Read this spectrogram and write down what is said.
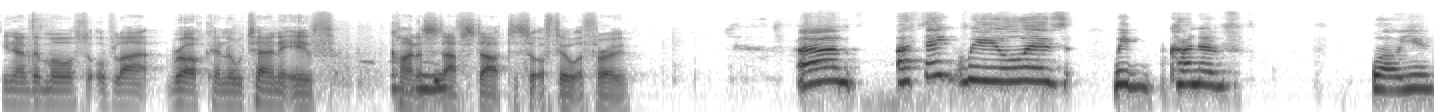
you know the more sort of like rock and alternative kind of mm-hmm. stuff start to sort of filter through? Um i think we always we kind of well you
